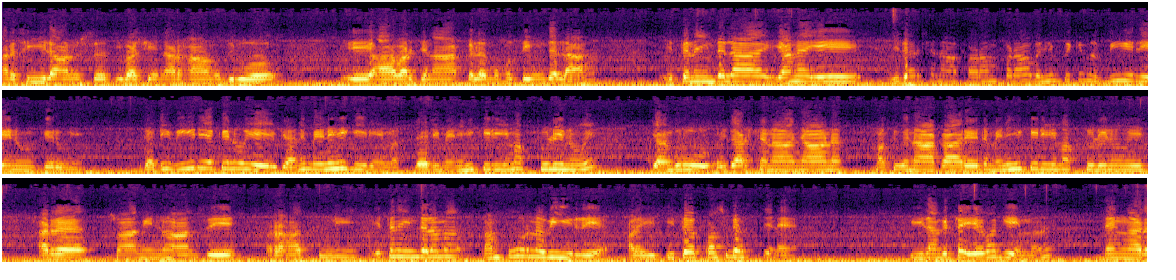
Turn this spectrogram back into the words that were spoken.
අර සීලානුස්සති වශයෙන් අර හාමුදුරුවෝ ඒ ආවර්ජනා කළ මොහොතේ ඉඳලා එතන ඉඳලා යන ඒ විදර්ශනා પરම්පරාව එහෙම් පිටිම වීරියනු කෙරුණේ. දැඩි වීරිය කෙනුයේ කියන්නේ මෙනෙහි කිරීම. දැඩි මෙනෙහි කිරීමක් තුලිනුයි ගැඹුරු විදර්ශනා ඥාන මතුවෙන ආකාරයට මෙනෙහි කිරීමක් තුලිනුයි අර ස්වාමින් වහන්සේ රහත් උනේ. එතන ඉඳලම සම්පූර්ණ වීරිය. අර හිත පසුබැස්සේ නැහැ. ඊළඟට ඒ වගේම දැන් අර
